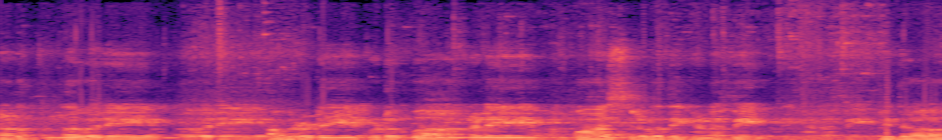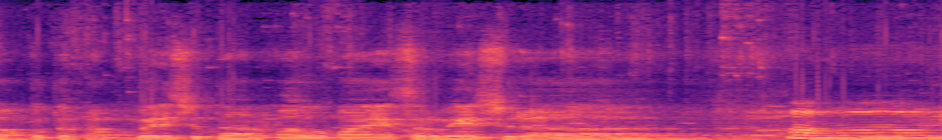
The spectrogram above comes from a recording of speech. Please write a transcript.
നടത്തുന്നവരെയും അവരുടെ കുടുംബാംഗങ്ങളെയും ആശീർവദിക്കണമേ. പിതാവും പുത്രനും പരിശുദ്ധാത്മാവുമായ സർവേശ്വര. ആമേൻ.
